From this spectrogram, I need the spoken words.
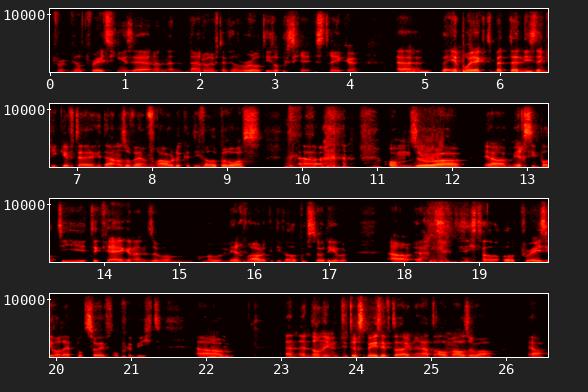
veel trades gingen zijn. En, en daardoor heeft hij veel royalties opgestreken. Uh, mm. Bij één project, bij Tendies, denk ik, heeft hij gedaan alsof hij een vrouwelijke developer was. om zo ja, meer sympathie te krijgen. En zo van, omdat we meer vrouwelijke developers nodig hebben. ja, het is echt wel, wel, crazy wat hij plots zo heeft opgebiecht. Um, mm. En, en dan in een Twitter-space heeft dat inderdaad allemaal zo wat ja,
